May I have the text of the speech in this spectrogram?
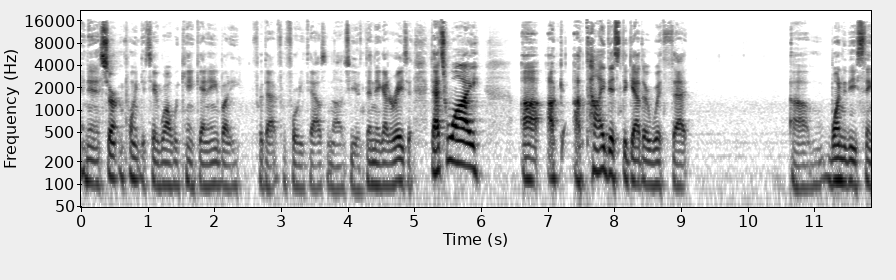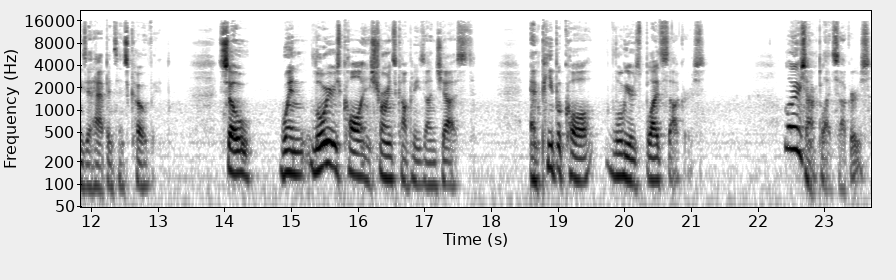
And then at a certain point, they say, well, we can't get anybody for that for forty thousand dollars a year. Then they got to raise it. That's why uh, I'll, I'll tie this together with that um, one of these things that happened since COVID. So when lawyers call insurance companies unjust, and people call lawyers bloodsuckers, lawyers aren't bloodsuckers.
